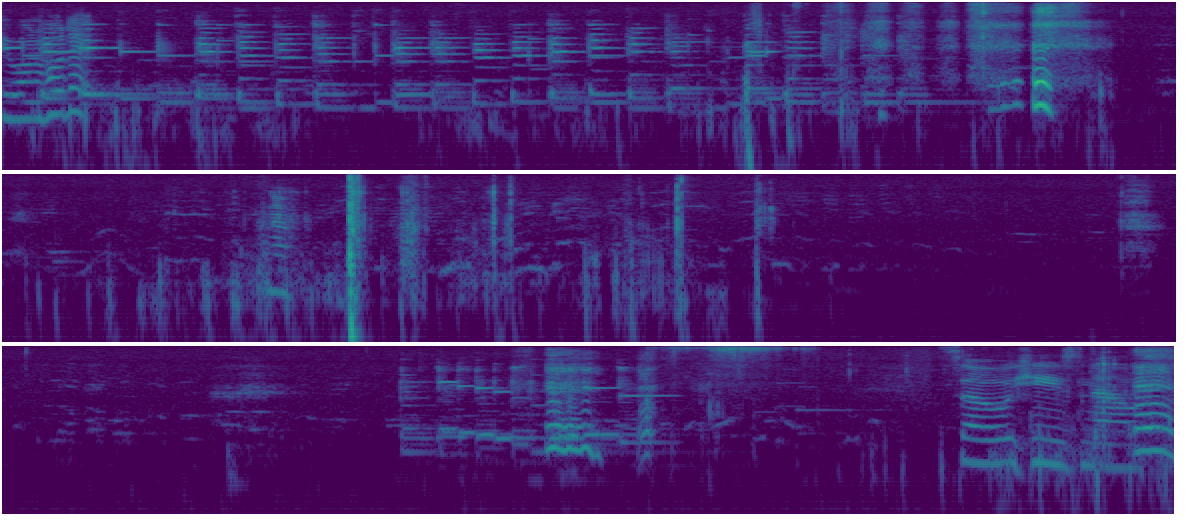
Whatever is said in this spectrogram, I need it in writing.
You want to hold it? No. So he's now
